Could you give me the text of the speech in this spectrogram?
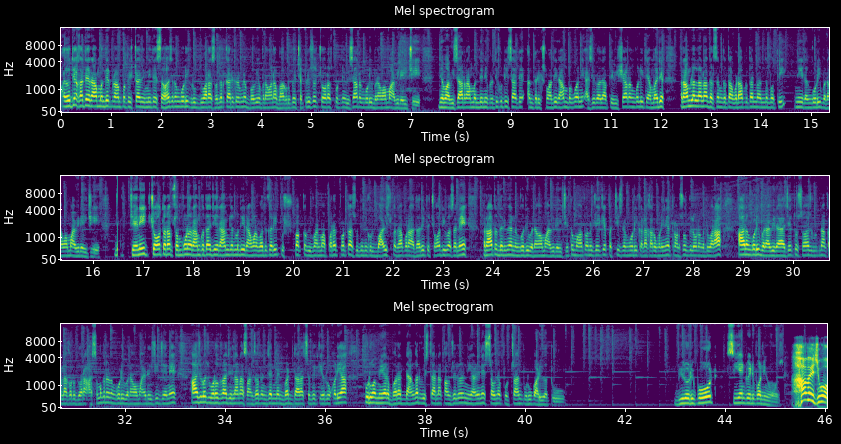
અયોધ્યા ખાતે રામ મંદિર પ્રાણ પ્રતિષ્ઠા નિમિત્તે સહજ રંગોળી ગ્રુપ દ્વારા સદર કાર્યક્રમને ભવ્ય બનાવવાના ભાગરૂપે છત્રીસો ચોરસ ફૂટની વિશાળ રંગોળી બનાવવામાં આવી રહી છે. જેમાં વિશાળ રામ મંદિરની પ્રતિકૃતિ સાથે અંતરિક્ષમાંથી રામ ભગવાનની આશીર્વાદ આપતી વિશાળ રંગોળી તેમજ રામલલ્લાના દર્શન કરતા વડાપ્રધાન નરેન્દ્ર મોદીની રંગોળી બનાવવામાં આવી રહી છે. જેની ચો તરફ સંપૂર્ણ રામકથા જે રામ જન્મથી રાવણ વધ કરી પુષ્પક વિમાનમાં પરત ફરતા સુધીની કુલ બાવીસ કથા પર આધારિત છ દિવસ અને રાત દરમિયાન રંગોળી બનાવવામાં આવી રહી છે. તો મહત્વનું છે કે પચીસ રંગોળી કલાકારો મળીને ત્રણસો કિલો રંગ દ્વારા આ રંગોળી બનાવી રહ્યા છે. તો સહજ ગ્રુપના કલાકારો દ્વારા આ સમગ્ર રંગોળી બનાવવામાં આવી રહી છે, જેને આજરોજ વડોદરા જિલ્લાના સાંસદ રંજનબેન ભટ્ટ, ધારાસભ્ય કે રોકડિયા, પૂર્વ મેયર ભરત ડાંગર વિસ્તારના કાઉન્સિલર નિહાળીને સૌને પ્રોત્સાહન પૂરું પાડ્યું હતું. Bureau report, CN twenty four news. હવે જુઓ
